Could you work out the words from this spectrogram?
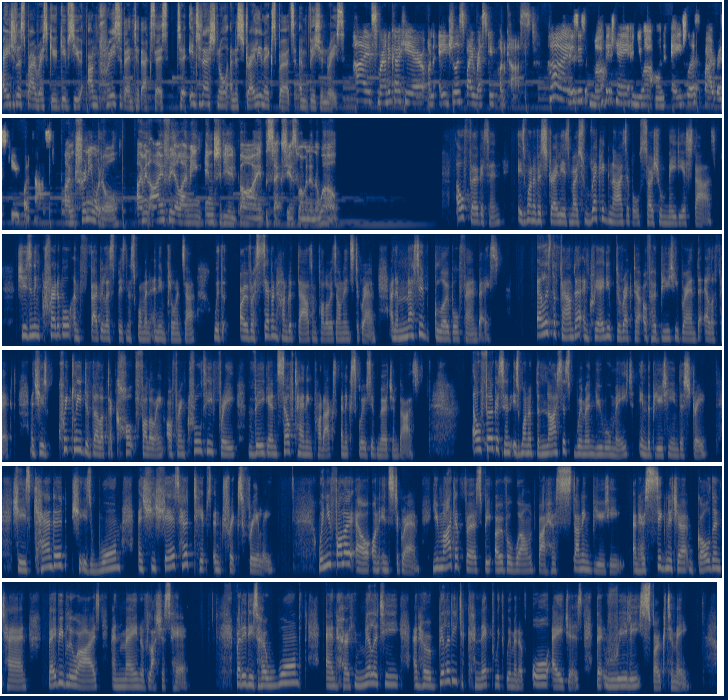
Ageless by Rescue gives you unprecedented access to international and Australian experts and visionaries. Hi, it's Miranda Kerr here on Ageless by Rescue podcast. Hi, this is Martha Kay, and you are on Ageless by Rescue podcast. I'm Trinny Woodall. I mean, I feel I'm being interviewed by the sexiest woman in the world. Elle Ferguson is one of Australia's most recognisable social media stars. She's an incredible and fabulous businesswoman and influencer with over 700,000 followers on Instagram and a massive global fan base. Elle is the founder and creative director of her beauty brand, The Elle Effect, and she's quickly developed a cult following offering cruelty free, vegan, self tanning products and exclusive merchandise. Elle Ferguson is one of the nicest women you will meet in the beauty industry. She is candid, she is warm, and she shares her tips and tricks freely. When you follow Elle on Instagram, you might at first be overwhelmed by her stunning beauty and her signature golden tan, baby blue eyes, and mane of luscious hair. But it is her warmth and her humility and her ability to connect with women of all ages that really spoke to me.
